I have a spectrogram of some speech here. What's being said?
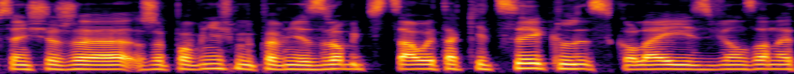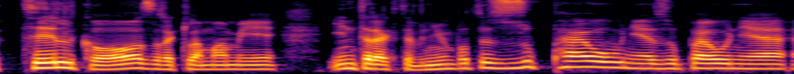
W sensie, że, że powinniśmy pewnie zrobić cały taki cykl z kolei związany tylko z reklamami interaktywnymi, bo to jest zupełnie, zupełnie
